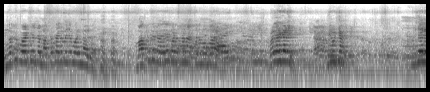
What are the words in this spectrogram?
നിങ്ങൾക്ക് പേടിച്ചില്ല മക്കൾക്ക് വലിയ പോയിട്ടുണ്ടാവില്ല മക്കൾക്ക് ധൈര്യം കൊടുക്കുന്ന അച്ഛനമ്മമാരാ ഇവിടെ കേറി കളി. നീ പിടിക്കാം. പിടിച്ചാൽ.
